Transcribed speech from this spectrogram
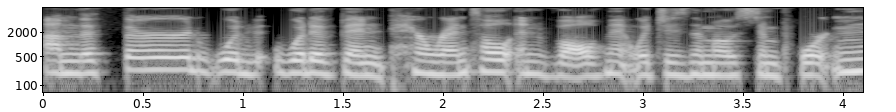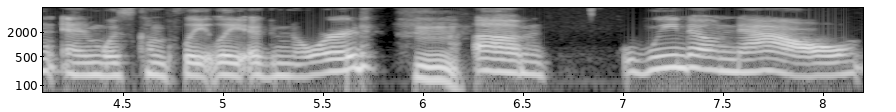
Um, the third would would have been parental involvement, which is the most important and was completely ignored. Hmm. Um, we know now,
